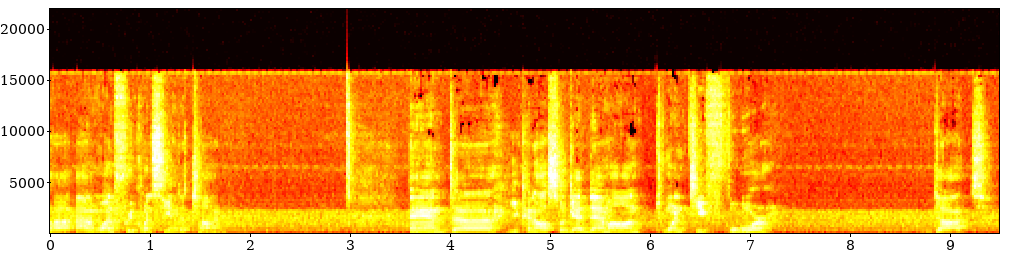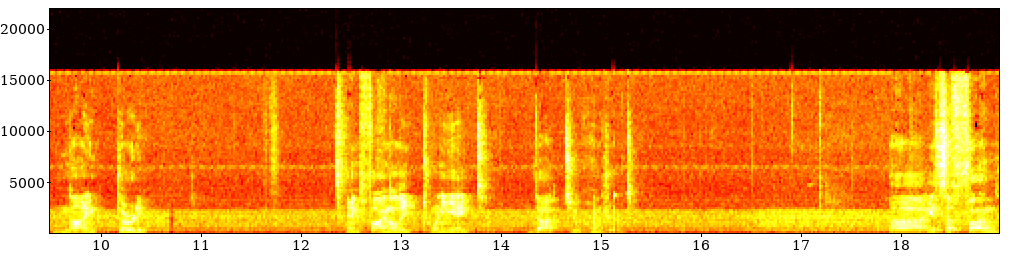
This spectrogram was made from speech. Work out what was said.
uh, on one frequency at a time. And uh, you can also get them on 24.930 and finally 28.200. Uh, it's a fun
